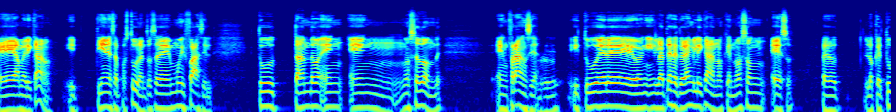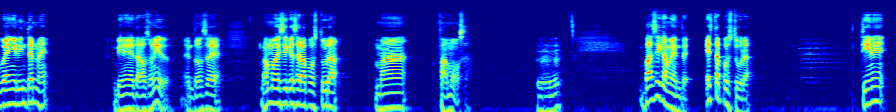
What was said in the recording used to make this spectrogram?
es americano y tiene esa postura. Entonces es muy fácil. Tú estando en, en no sé dónde, en Francia y tú eres, o en Inglaterra, tú eres anglicano, que no son eso, pero lo que tú ves en el Internet viene de Estados Unidos. Entonces, vamos a decir que esa es la postura más famosa. básicamente, esta postura tiene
